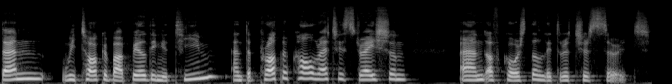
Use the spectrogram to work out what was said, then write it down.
Then we talk about building a team and the protocol registration, and of course, the literature search.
